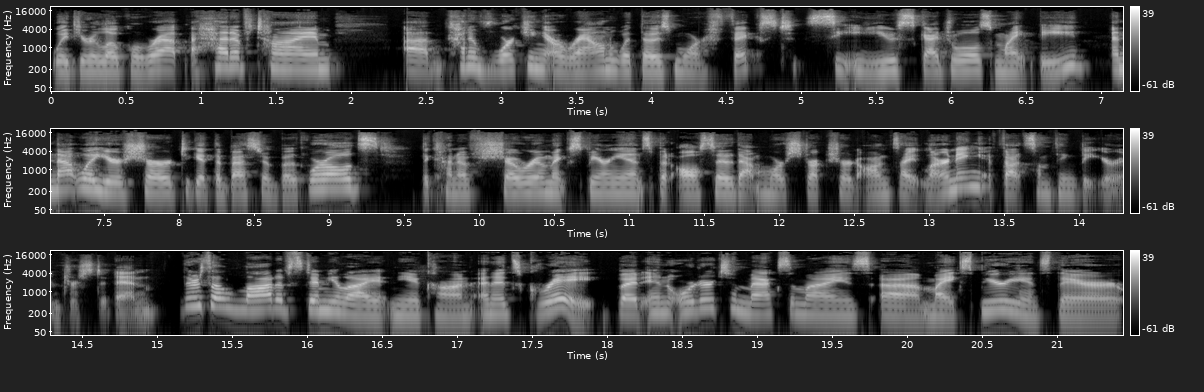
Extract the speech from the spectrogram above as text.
with your local rep ahead of time um, kind of working around what those more fixed CEU schedules might be. And that way you're sure to get the best of both worlds, the kind of showroom experience, but also that more structured on site learning if that's something that you're interested in. There's a lot of stimuli at Neocon and it's great. But in order to maximize uh, my experience there,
